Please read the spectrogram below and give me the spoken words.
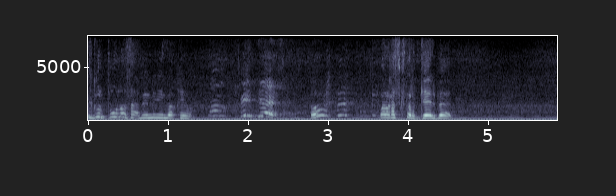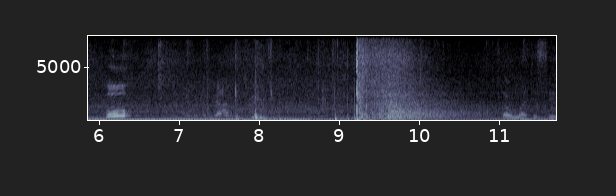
علاش كتقول بولا صاحبي منين باقي فين داز؟ راه خاصك ترد ليه البال Oh, لا والله تا السيدة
